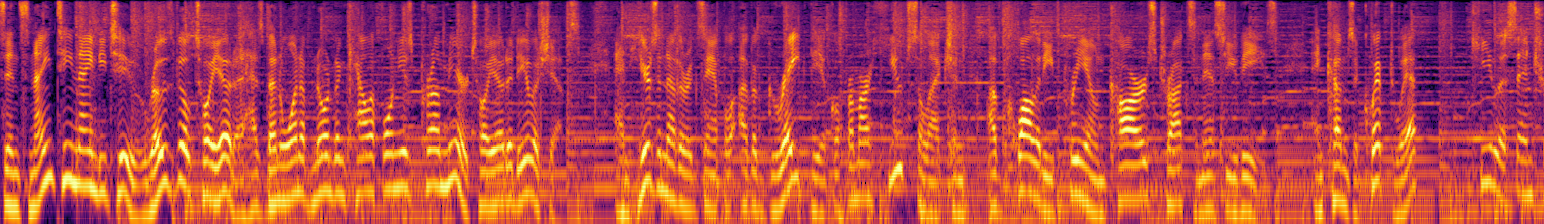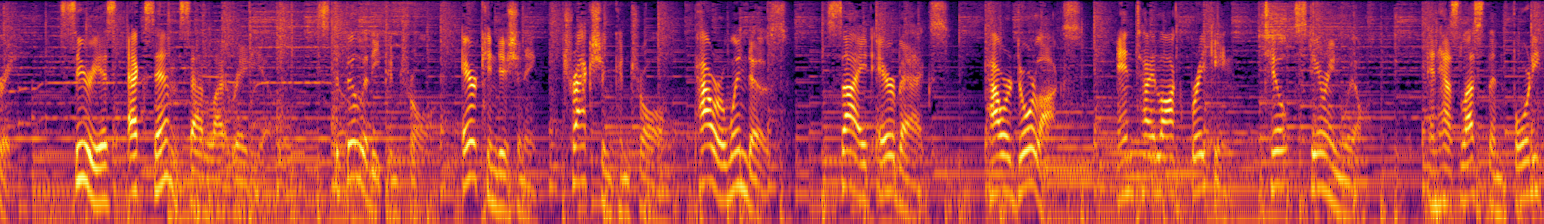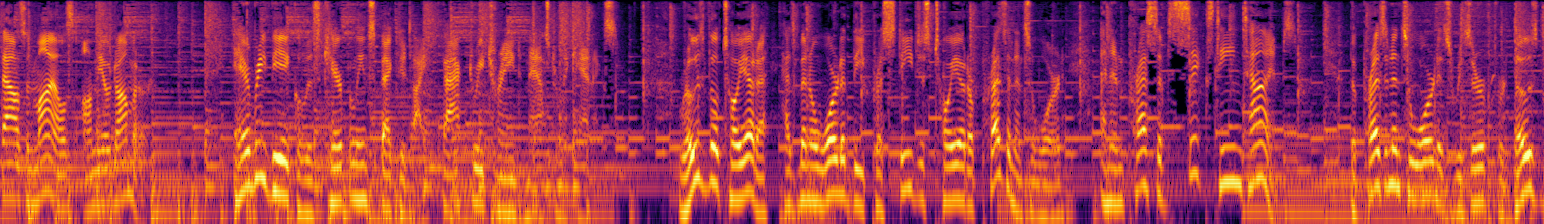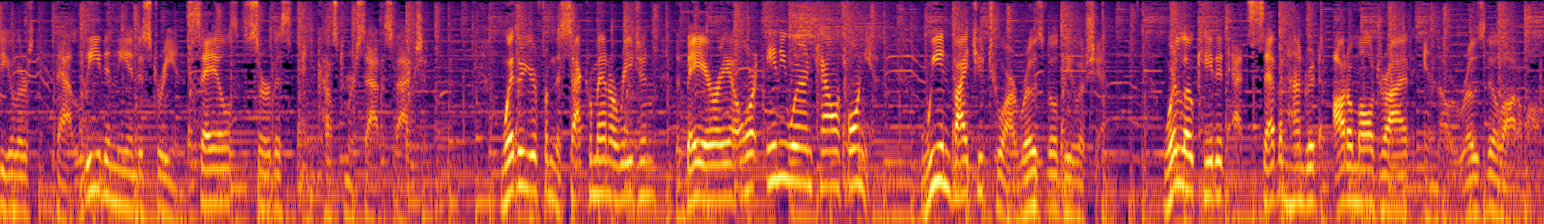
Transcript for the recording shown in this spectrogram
Since 1992, Roseville Toyota has been one of Northern California's premier Toyota dealerships. And here's another example of a great vehicle from our huge selection of quality pre owned cars, trucks, and SUVs. And comes equipped with keyless entry, Sirius XM satellite radio, stability control, air conditioning, traction control, power windows, side airbags, power door locks, anti lock braking, tilt steering wheel, and has less than 40,000 miles on the odometer. Every vehicle is carefully inspected by factory trained master mechanics. Roseville Toyota has been awarded the prestigious Toyota President's Award an impressive 16 times. The President's Award is reserved for those dealers that lead in the industry in sales, service, and customer satisfaction. Whether you're from the Sacramento region, the Bay Area, or anywhere in California, we invite you to our Roseville dealership. We're located at 700 Auto Mall Drive in the Roseville Auto Mall.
